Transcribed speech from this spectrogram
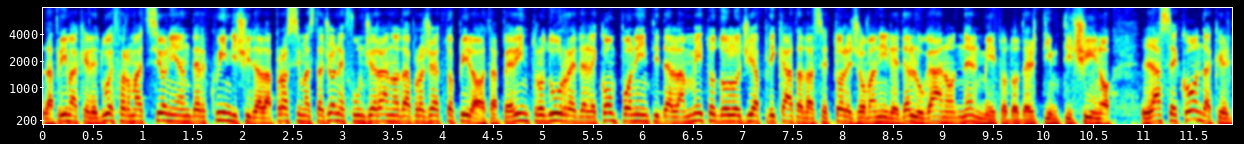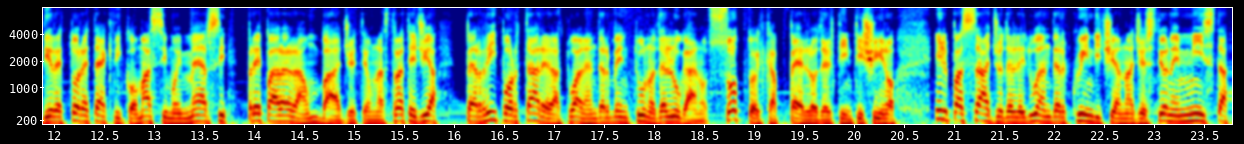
La prima che le due formazioni under 15 dalla prossima stagione fungeranno da progetto pilota per introdurre delle componenti della metodologia applicata dal settore giovanile del Lugano nel metodo del Team Ticino. La seconda che il direttore tecnico Massimo Immersi preparerà un budget e una strategia per riportare l'attuale Under 21 del Lugano sotto il cappello del Tinticino. Il passaggio delle due Under 15 a una gestione mista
